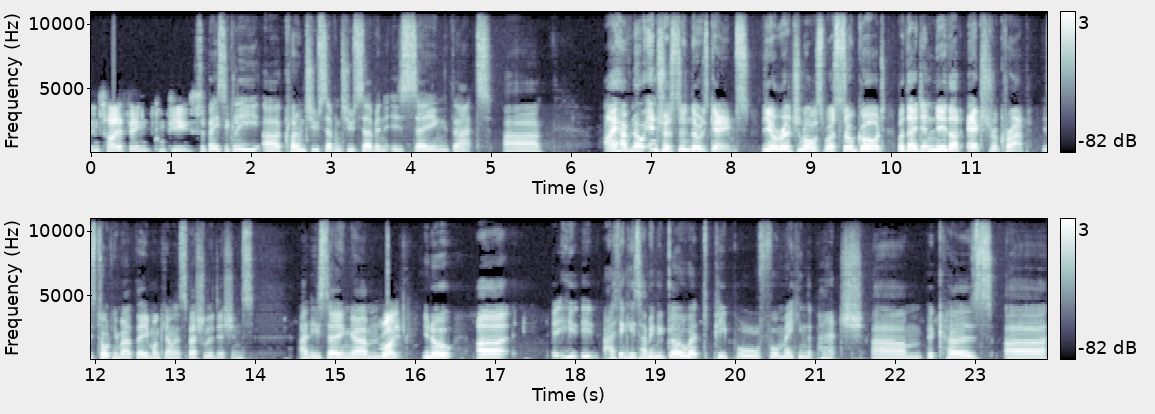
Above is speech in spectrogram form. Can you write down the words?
entire thing confused. So basically, uh, Clone 2727 is saying that uh, I have no interest in those games. The originals were so good, but they didn't need that extra crap. He's talking about the Monkey Island Special Editions. And he's saying, um, Right. you know, uh, he, he, I think he's having a go at people for making the patch um, because. Uh,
